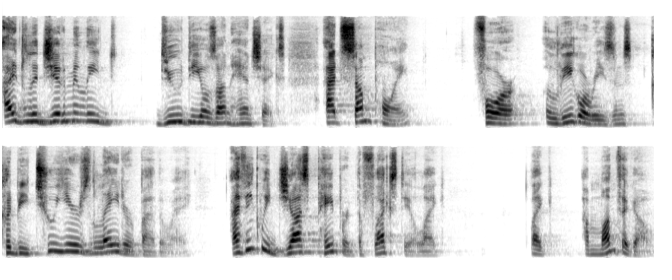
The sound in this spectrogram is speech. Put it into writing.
I'd legitimately do deals on handshakes. At some point, for legal reasons, could be two years later, by the way. I think we just papered the Flex deal like, like a month ago,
